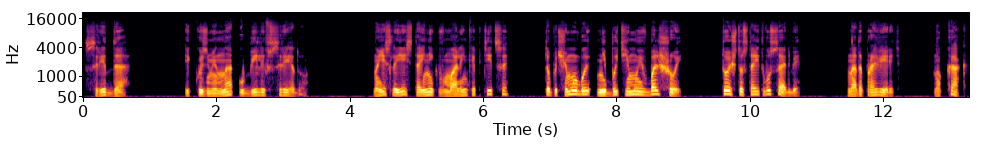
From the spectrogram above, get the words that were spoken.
Среда. И Кузьмина убили в среду. Но если есть тайник в маленькой птице, то почему бы не быть ему и в большой, той, что стоит в усадьбе? Надо проверить. Но как?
